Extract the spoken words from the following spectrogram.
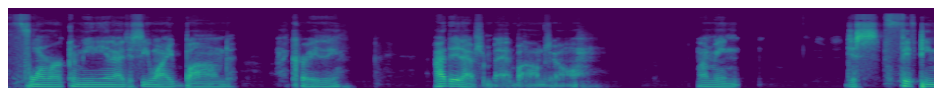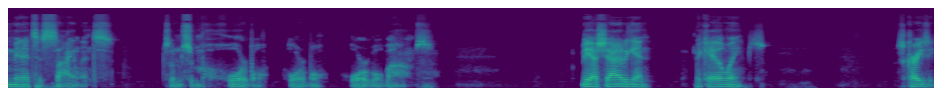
former comedian, I just see why he bombed like crazy. I did have some bad bombs, y'all. I mean, just 15 minutes of silence. Some some horrible, horrible, horrible bombs. Yeah, shout out again. Mikaylah Williams. It's crazy.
